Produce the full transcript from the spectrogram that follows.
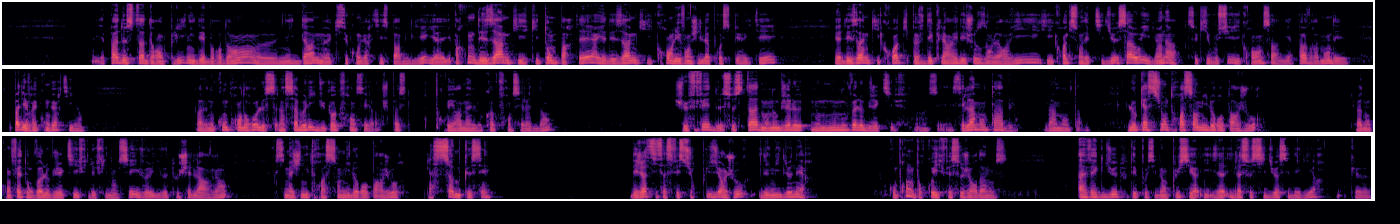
Il n'y a pas de stade rempli, ni débordant, euh, ni d'âmes qui se convertissent par milliers. Il y, a, par contre des âmes qui, tombent par terre, il y a des âmes qui croient en l'évangile de la prospérité, il y a des âmes qui croient qu'ils peuvent déclarer des choses dans leur vie, qui croient qu'ils sont des petits dieux. Ça, oui, il y en a. Ceux qui vous suivent, ils croient en ça. Mais il n'y a pas vraiment des, pas des vrais convertis. Hein. Voilà, nous comprendrons le, la symbolique du coq français. Alors, je ne sais pas pourquoi il ramène le coq français là-dedans. Je fais de ce stade mon, mon nouvel objectif. Hein. C'est lamentable. Lamentable. Location 300 000 euros par jour. Tu vois, donc en fait, on voit l'objectif, il est financier, il veut toucher de l'argent. Vous imaginez 300 000 euros par jour, la somme que c'est. Déjà, si ça se fait sur plusieurs jours, il est millionnaire. On comprend pourquoi il fait ce genre d'annonce. Avec Dieu, tout est possible. En plus, il, associe Dieu à ses délires. Euh,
